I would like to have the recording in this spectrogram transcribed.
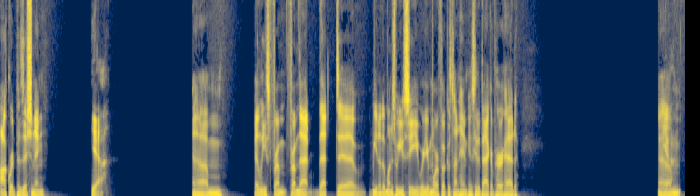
awkward positioning. yeah Um, at least from from that that uh, you know the ones where you see where you're more focused on him, you see the back of her head. Yeah. Um, it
